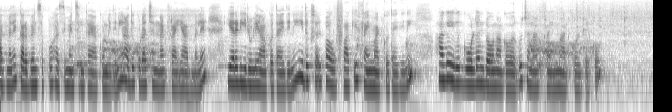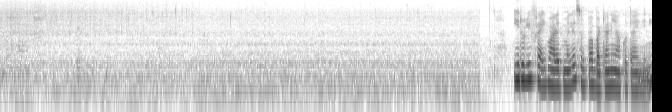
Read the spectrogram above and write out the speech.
ಆದಮೇಲೆ ಕರ್ಬೇವಿನ ಸೊಪ್ಪು, ಹಸಿಮೆಣಸಿನ್ಕಾಯಿ ಹಾಕ್ಕೊಂಡಿದ್ದೀನಿ ಅದು ಕೂಡ ಚೆನ್ನಾಗಿ ಫ್ರೈ ಆದಮೇಲೆ ಎರಡು ಈರುಳ್ಳಿ ಹಾಕೋತಾ ಇದ್ದೀನಿ. ಇದಕ್ಕೆ ಸ್ವಲ್ಪ ಉಪ್ಪು ಹಾಕಿ ಫ್ರೈ ಮಾಡ್ಕೋತಾ ಇದ್ದೀನಿ. ಹಾಗೆ ಇದು ಗೋಲ್ಡನ್ ಬ್ರೌನ್ ಆಗೋವರೆಗೂ ಚೆನ್ನಾಗಿ ಫ್ರೈ ಮಾಡ್ಕೊಳ್ಬೇಕು. ಈರುಳ್ಳಿ ಫ್ರೈ ಮಾಡಿದ್ಮೇಲೆ ಸ್ವಲ್ಪ ಬಟಾಣಿ ಹಾಕೋತಾ ಇದ್ದೀನಿ.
